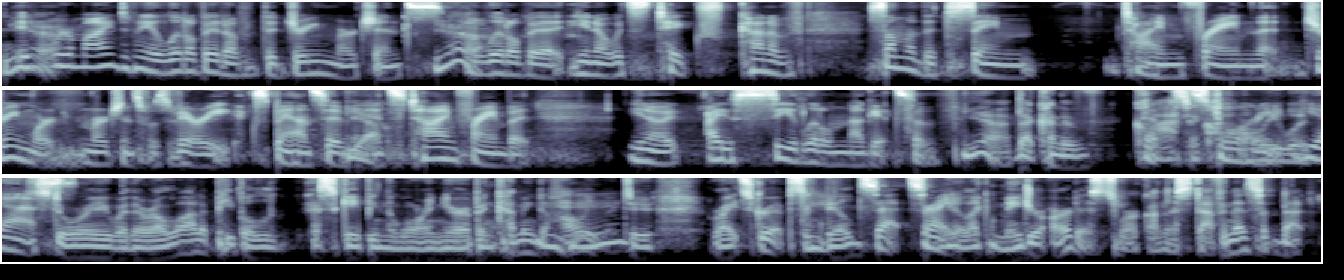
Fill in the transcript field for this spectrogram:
Yeah. It reminds me a little bit of the Dream Merchants. Yeah. A little bit. You know, it takes kind of some of the same time frame that Dream Merchants was very expansive Yeah. in its time frame, but you know, I see little nuggets of Yeah, that kind of classic story, Hollywood yes. story where there are a lot of people escaping the war in Europe and coming to Hollywood to write scripts and build sets. And, Mm-hmm. You know, like major artists work on this stuff. And that's that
